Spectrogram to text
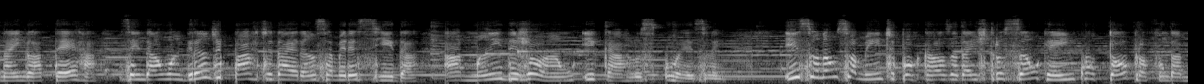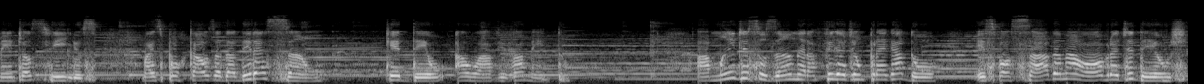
na Inglaterra, sem dar uma grande parte da herança merecida à mãe de João e Carlos Wesley. Isso não somente por causa da instrução que incultou profundamente aos filhos, mas por causa da direção que deu ao avivamento. A mãe de Susana era filha de um pregador, esforçada na obra de Deus.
